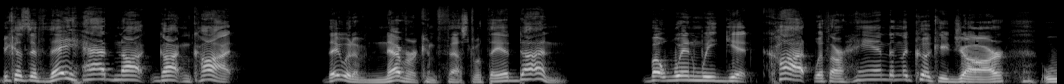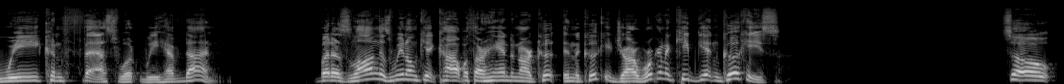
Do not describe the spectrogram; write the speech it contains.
Because if they had not gotten caught, they would have never confessed what they had done. But when we get caught with our hand in the cookie jar, we confess what we have done. But as long as we don't get caught with our hand in our co- in the cookie jar, we're going to keep getting cookies. So,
